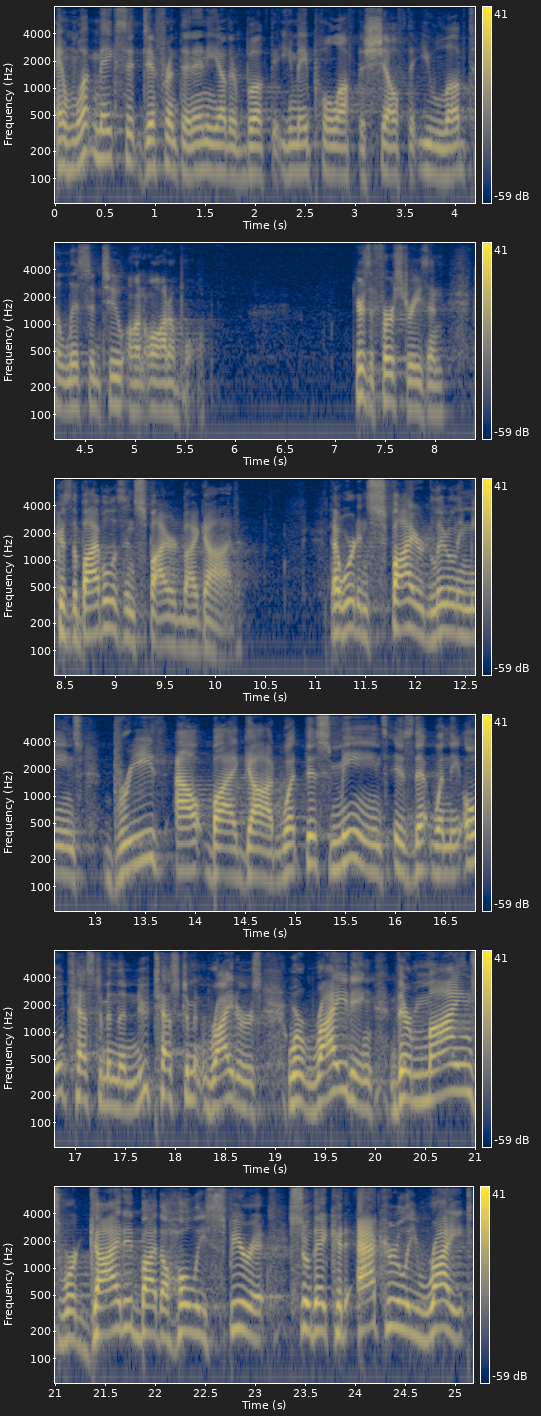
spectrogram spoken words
And what makes it different than any other book that you may pull off the shelf that you love to listen to on Audible? Here's the first reason because the Bible is inspired by God. That word inspired literally means breathed out by God. What this means is that when the Old Testament, and the New Testament writers were writing, their minds were guided by the Holy Spirit so they could accurately write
